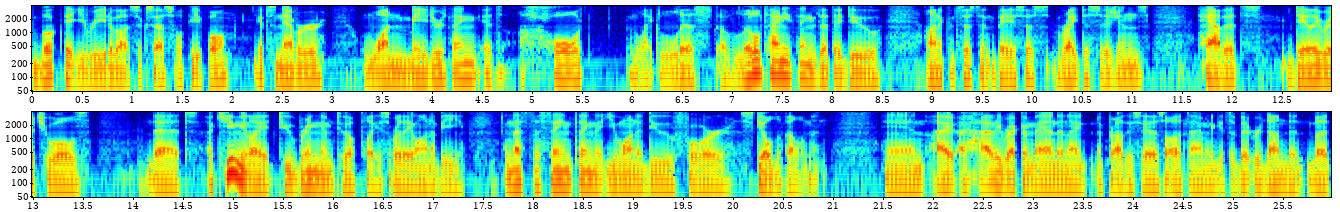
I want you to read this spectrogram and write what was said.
book that you read about successful people, it's never one major thing, it's a whole like list of little tiny things that they do on a consistent basis, right decisions, habits, daily rituals that accumulate to bring them to a place where they want to be. And that's the same thing that you want to do for skill development. And I, I highly recommend, and I probably say this all the time and it gets a bit redundant, but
